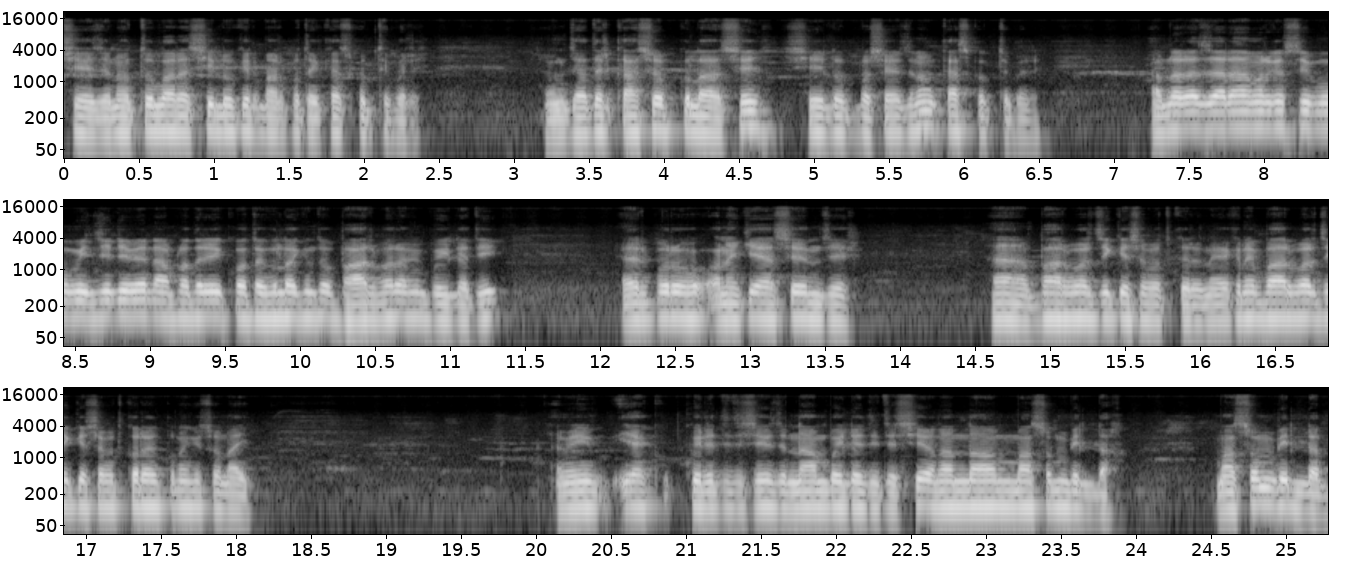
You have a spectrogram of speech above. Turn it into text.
সে যেন তোলারাশি লোকের মারফতে কাজ করতে পারে। এবং যাদের কাশবগুলো আছে সেই লোক বসায় যেন কাজ করতে পারে। আপনারা যারা আমার কাছে মুমিন জিন নেবেন আপনাদের এই কথাগুলো কিন্তু বারবার আমি বইলা দিই। এরপরও অনেকে আছেন যে হ্যাঁ বারবার জিজ্ঞাসাবাদ করেন। এখানে বারবার জিজ্ঞাসাবাদ করার কোনো কিছু নাই। আমি ইয়া করে দিতেছি যে নাম বইলে দিতেছি, ওনার নাম মাসুম বিল্লাহ। মাসুম বিল্লাল,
